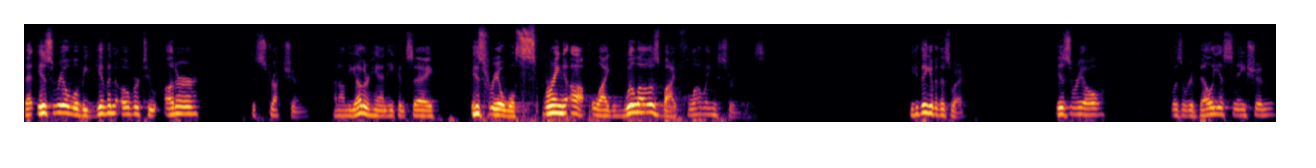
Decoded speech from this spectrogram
that Israel will be given over to utter destruction. And on the other hand, he can say, Israel will spring up like willows by flowing streams. You can think of it this way Israel was a rebellious nation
